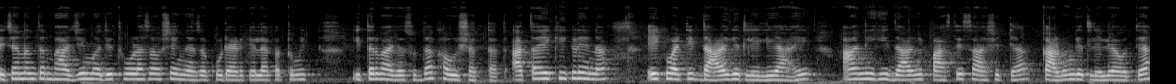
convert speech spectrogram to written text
त्याच्यानंतर भाजीमध्ये थोडासा शेंगदाण्याचा कूट ॲड केला का तुम्ही इतर भाज्यासुद्धा खाऊ शकतात. आता एकीकडे ना एक वाटी डाळ घेतलेली आहे आणि ही डाळ मी पाच ते सहा शिट्ट्या काढून घेतलेल्या होत्या.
